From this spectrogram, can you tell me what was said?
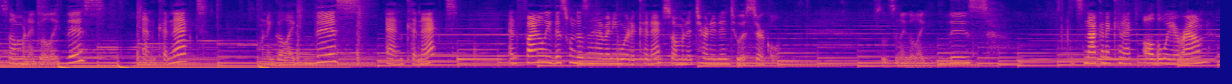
So I'm gonna go like this and connect. I'm gonna go like this and connect. And finally, this one doesn't have anywhere to connect, so I'm gonna turn it into a circle. So it's gonna go like this. It's not gonna connect all the way around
